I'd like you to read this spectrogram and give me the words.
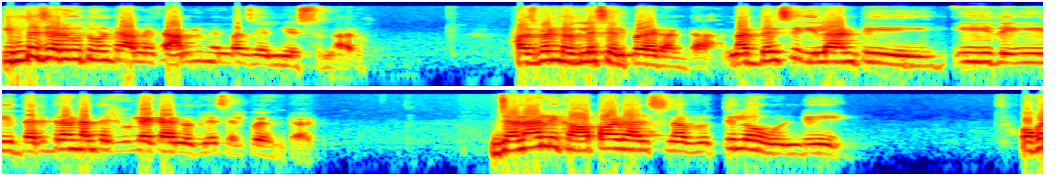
ఇంత జరుగుతుంటే ఆమె ఫ్యామిలీ మెంబర్స్ ఏం చేస్తున్నారు? హస్బెండ్ వదిలేసి వెళ్ళిపోయాడంట. నాకు తెలిసి ఇలాంటి ఈ ఈ దరిద్రాన్ని అంతా చూడలేక ఆయన వదిలేసి వెళ్ళిపోయి ఉంటాడు. జనాల్ని కాపాడాల్సిన వృత్తిలో ఉండి ఒక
